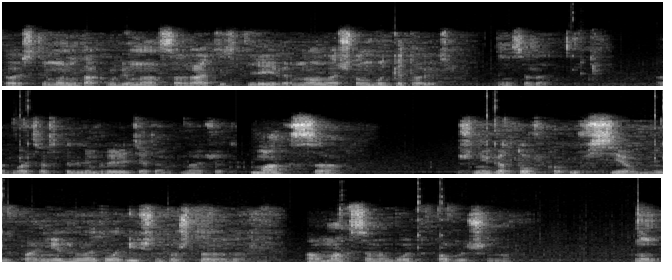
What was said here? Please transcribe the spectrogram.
То есть ему не так выгодно сажать из деревья, но значит он будет готовить, а не сажать. А давайте распределим приоритеты. Значит, Макса Точнее, готовка у всех будет понижена, это логично, потому что а у Макса она будет повышена. Ну,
